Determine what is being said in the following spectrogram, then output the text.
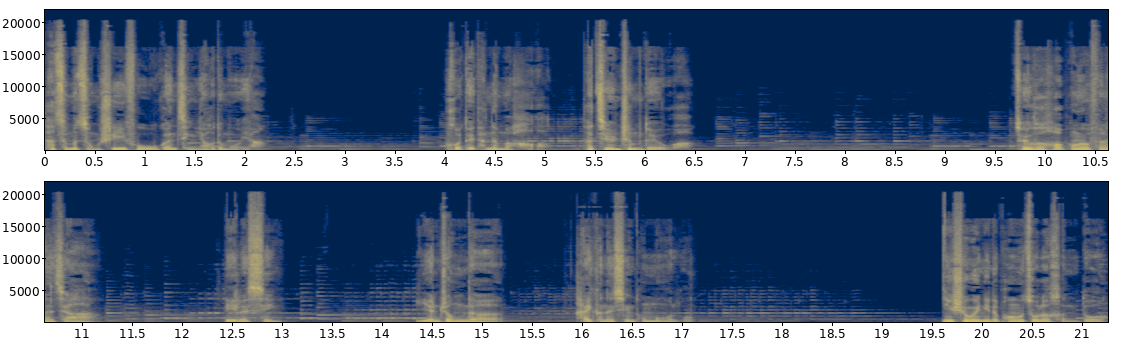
他怎么总是一副无关紧要的模样？我对他那么好，他竟然这么对我。最后，好朋友分了家，离了心，严重的还可能形同陌路。你是为你的朋友做了很多。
